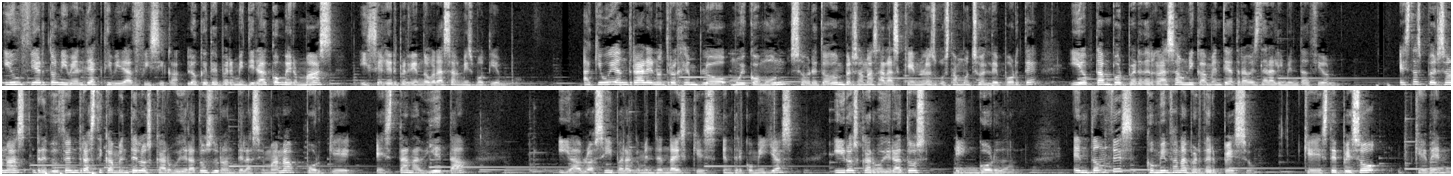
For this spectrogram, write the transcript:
y un cierto nivel de actividad física, lo que te permitirá comer más y seguir perdiendo grasa al mismo tiempo. Aquí voy a entrar en otro ejemplo muy común, sobre todo en personas a las que no les gusta mucho el deporte y optan por perder grasa únicamente a través de la alimentación. Estas personas reducen drásticamente los carbohidratos durante la semana porque están a dieta, y hablo así para que me entendáis que es entre comillas, y los carbohidratos engordan. Entonces comienzan a perder peso, que este peso que ven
